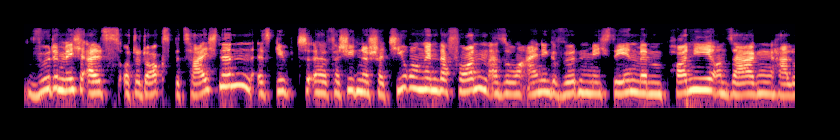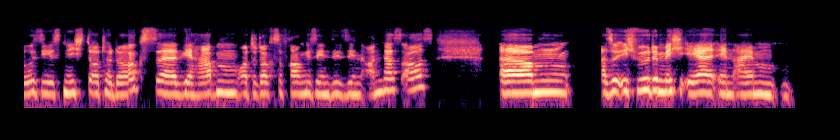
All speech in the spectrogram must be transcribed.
würde mich als orthodox bezeichnen. Es gibt äh, verschiedene Schattierungen davon. Also einige würden mich sehen mit dem Pony und sagen, hallo, sie ist nicht orthodox. Äh, wir haben orthodoxe Frauen gesehen, sie sehen anders aus. Ähm, also ich würde mich eher in einem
